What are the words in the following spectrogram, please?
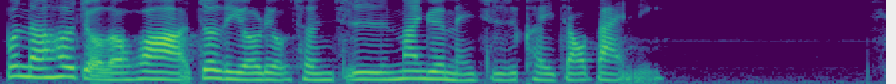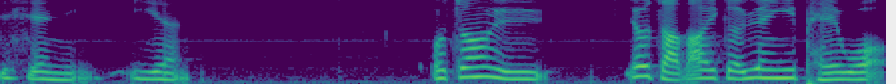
不能喝酒的话，这里有柳橙汁、蔓越莓汁可以招待你。谢谢你，伊恩。我终于又找到一个愿意陪我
